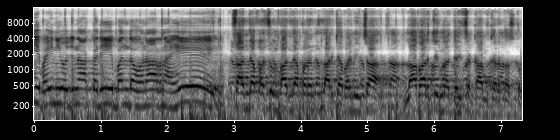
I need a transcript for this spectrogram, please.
लाडकी बहीण योजना कधी बंद होणार नाही. चांद्यापासून बांध्यापर्यंत लाडक्या बहिणीच्या लाभार्थींना द्यायचं काम करत असतो.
